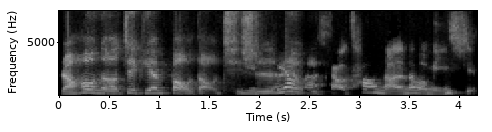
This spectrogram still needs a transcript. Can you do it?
然后呢？这篇报道其实不要拿小抄拿的那么明显。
